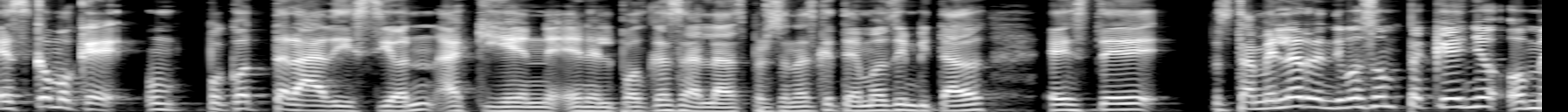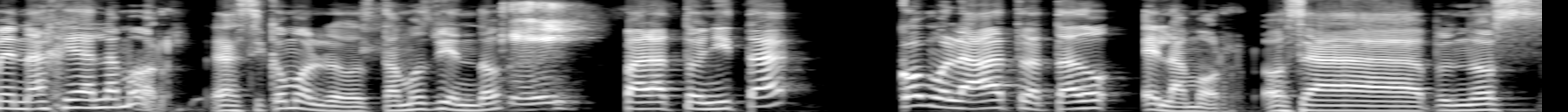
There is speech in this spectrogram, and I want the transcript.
es como que un poco tradición aquí en, en el podcast a las personas que tenemos invitados. Este, pues también le rendimos un pequeño homenaje al amor, así como lo estamos viendo. Para Toñita, cómo la ha tratado el amor. O sea, pues no es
